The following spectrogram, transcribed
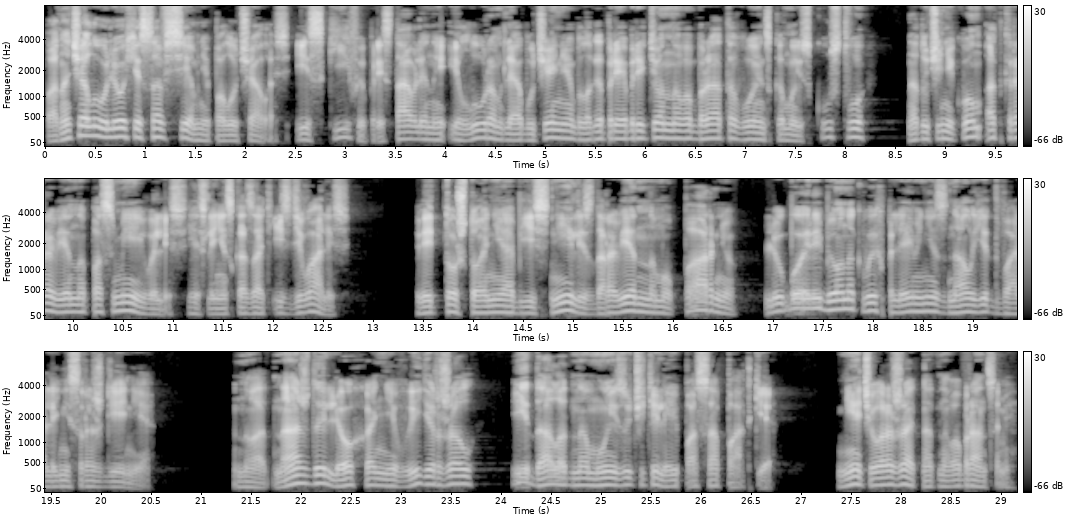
Поначалу у Лехи совсем не получалось, и скифы, представленные Илуром для обучения благоприобретенного брата воинскому искусству, над учеником откровенно посмеивались, если не сказать издевались. Ведь то, что они объяснили здоровенному парню, любой ребенок в их племени знал едва ли не с рождения. Но однажды Леха не выдержал и дал одному из учителей по сапатке. Нечего рожать над новобранцами.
